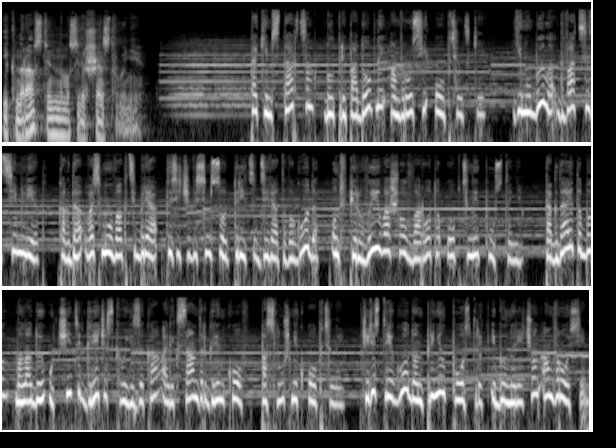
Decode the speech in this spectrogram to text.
и к нравственному совершенствованию. Таким старцем был преподобный Амвросий Оптинский. Ему было 27 лет, когда 8 октября 1839 года он впервые вошел в ворота Оптиной пустыни. Тогда это был молодой учитель греческого языка Александр Гринков, послушник Оптиной. Через три года он принял постриг и был наречен Амвросием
